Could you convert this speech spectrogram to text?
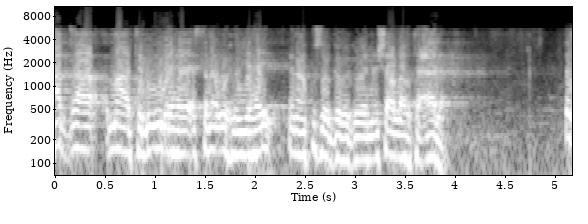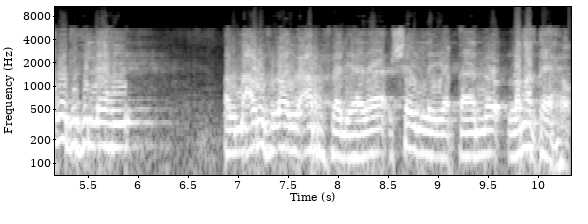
Xaqa maarata lagu leeyahay isna wuxuu yahay inaan ku soo gabagabayno insha allahu tacaala. Ikhwati fi llaahi almacruuf laa yucaraf baa lihahdaa shay la yaqaano lama qeexo.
